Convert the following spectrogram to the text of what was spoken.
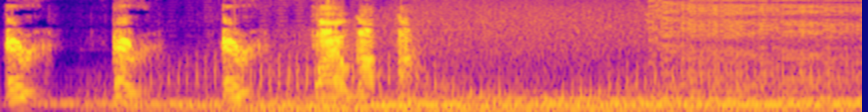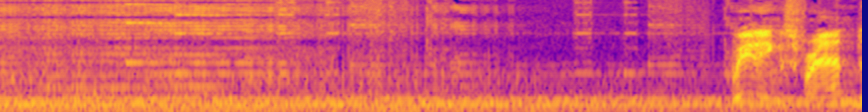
Error, error, error. File not found. Greetings, friend.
